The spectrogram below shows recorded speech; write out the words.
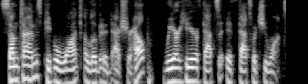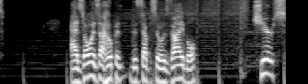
Sometimes people want a little bit of extra help. We are here if that's if that's what you want. As always, I hope this episode was valuable. Cheers.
